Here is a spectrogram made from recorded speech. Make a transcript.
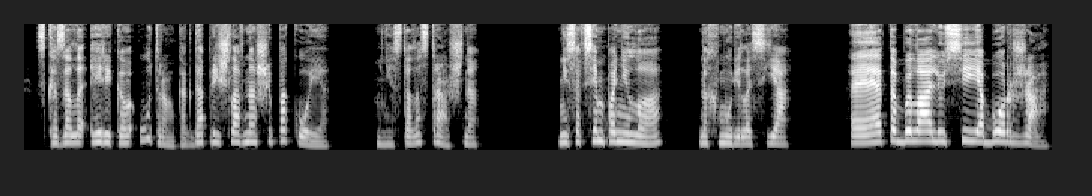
— сказала Эрика утром, когда пришла в наши покои. Мне стало страшно. «Не совсем поняла», — нахмурилась я. «Это была Люсия Боржа.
